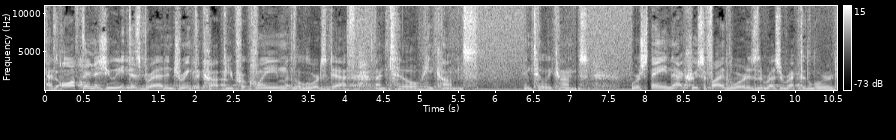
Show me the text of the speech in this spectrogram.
As often as you eat this bread and drink the cup, you proclaim the Lord's death until he comes until he comes. We're saying that crucified Lord is the resurrected Lord,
